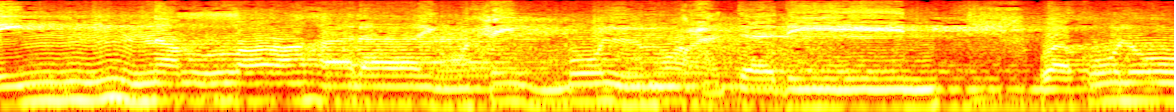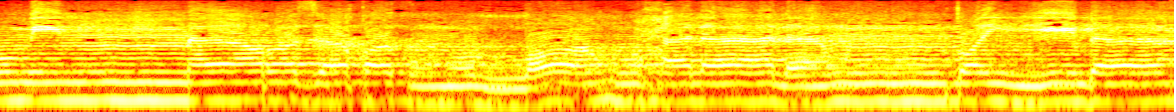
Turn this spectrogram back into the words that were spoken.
إن الله لا يحب المعتدين وكلوا مما رزقكم الله حلالا طيبا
